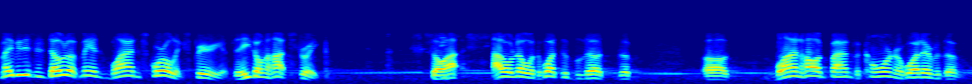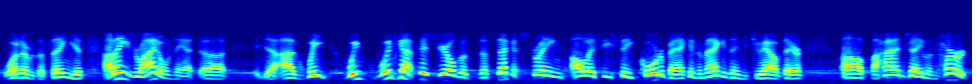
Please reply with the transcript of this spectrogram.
maybe this is Donut Man's blind squirrel experience. He's on a hot streak. So I I don't know what the the, the uh, blind hog finds the corn or whatever the whatever the thing is. I think he's right on that. Uh, yeah, I, we we we've got Fitzgerald, the, the second string All SEC quarterback in the magazine that you have there, uh, behind Jalen Hurts.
